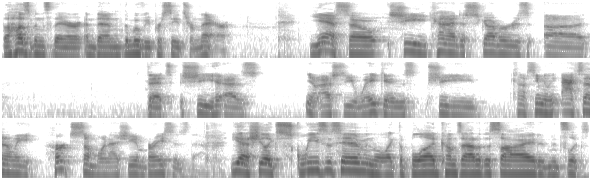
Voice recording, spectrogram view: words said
the husband's there and then the movie proceeds from there. Yeah, so she kind of discovers uh, that she has, you know, as she awakens, she kind of seemingly accidentally hurts someone as she embraces them. yeah she like squeezes him and the, like the blood comes out of the side and it's looks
